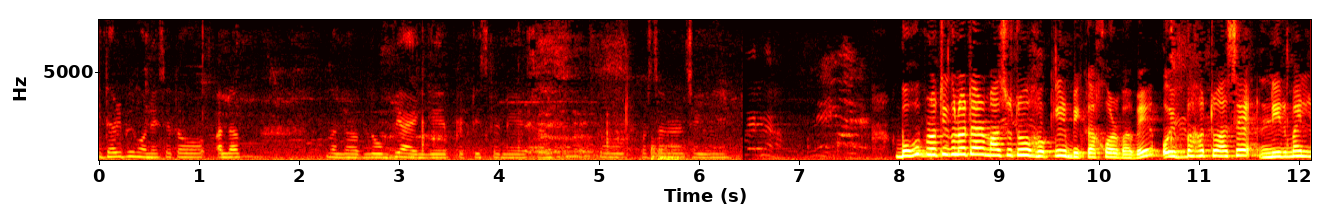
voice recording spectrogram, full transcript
इधर भी होने से तो अलग मतलब लोग भी आएँगे प्रैक्टिस करने ऐसा तो पर्सनल चाहिए। বহু প্ৰতিকূলতাৰ মাজতো হকীৰ বিকাশৰ বাবে অব্যাহত আছে নিৰ্মাল্য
